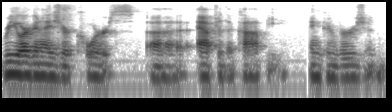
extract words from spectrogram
reorganize your course uh, after the copy and conversion.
